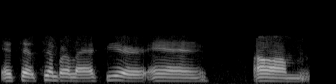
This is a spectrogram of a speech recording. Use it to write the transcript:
in September last year. And um,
